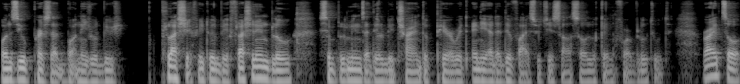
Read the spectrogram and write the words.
once you press that button, it will be flash if it will be flashing in blue simply means that you'll be trying to pair with any other device which is also looking for bluetooth right so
